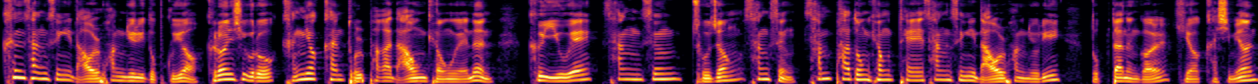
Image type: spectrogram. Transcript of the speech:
큰 상승이 나올 확률이 높고요. 그런 식으로 강력한 돌파가 나온 경우에는 그 이후에 상승, 조정, 상승, 3파동 형태의 상승이 나올 확률이 높다는 걸 기억하시면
